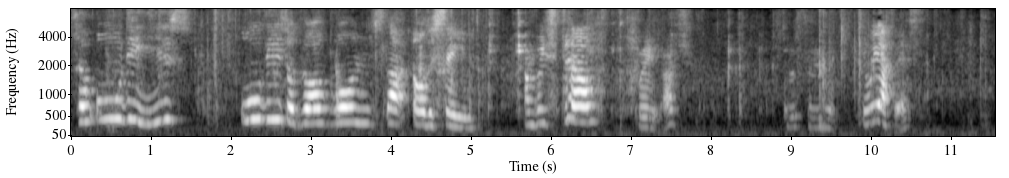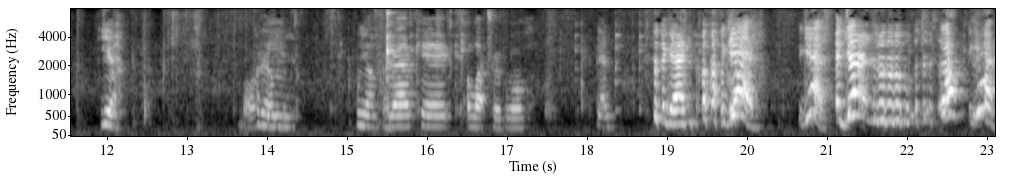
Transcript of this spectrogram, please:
So all these, all these are the ones that are the same. And we still. Wait, Ash. Just a minute. Do we have this? Yeah. Put it on. We have them. Rare kick, electro ball. Again. Again. Again! Again! Again. Ah, again!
